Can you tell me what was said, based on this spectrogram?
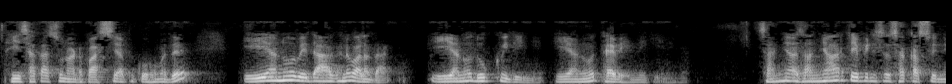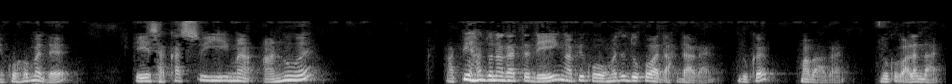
මේ සකස් වුණාට පස්සේ අපි කොහොමද ඒ අනුව වේදාගෙන වළඳන්නේ? ඒ අනුව දුක් විඳින්නේ. ඒ අනුව තැවෙන්නේ කියන එක. සංඥා සංඥාර්ථයේ පිනිස සකස් වෙන්නේ කොහොමද? ඒ සකස් වීම අනුව අපි හඳුනාගත්ත දෙයින් අපි කොහොමද දුක වද හදාගන්නේ? දුක මවා ගන්න. දුක වළඳන්නේ.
